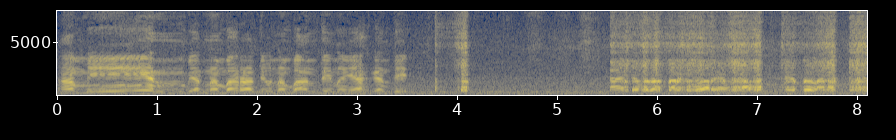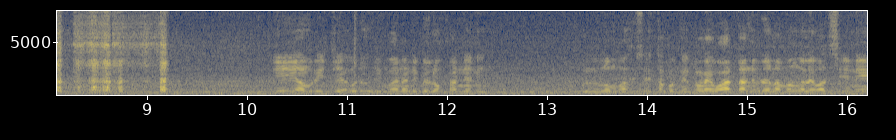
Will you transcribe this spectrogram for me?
Amin, biar nambah radio, nambah antena ya ganti. Yang itu. Iya Amrija, udah di mana nih belokannya nih? Belum ah, saya takutnya kelewatan, udah lama nggak lewat sini,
